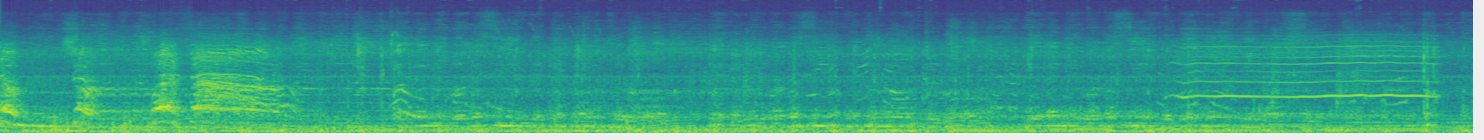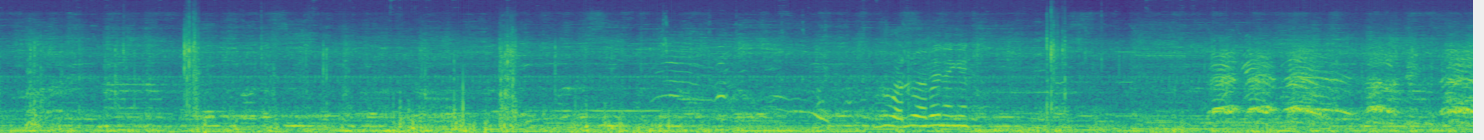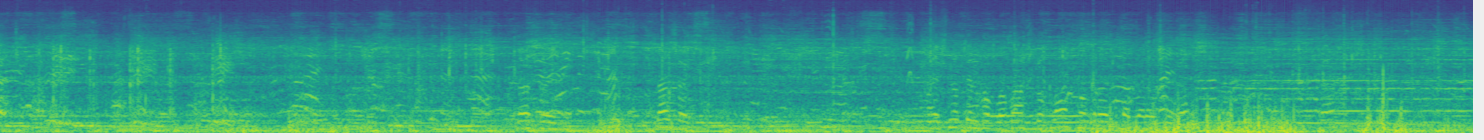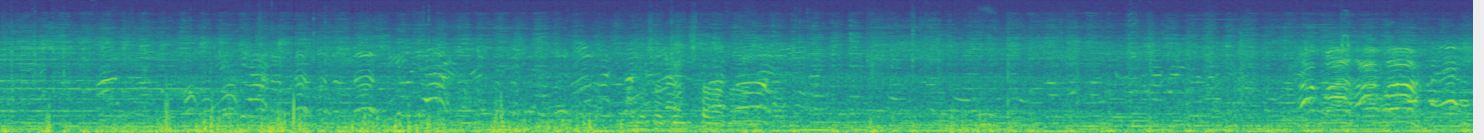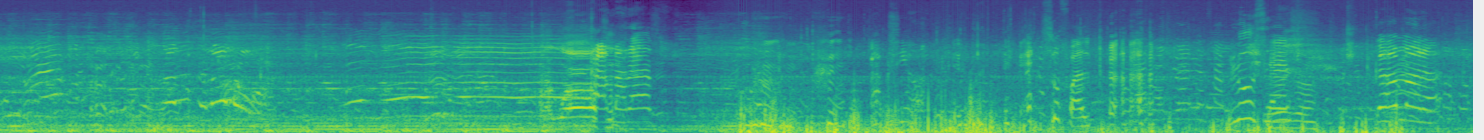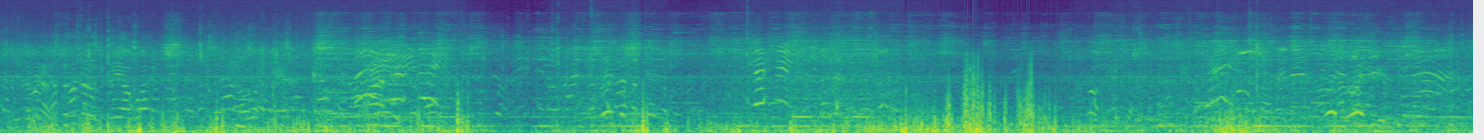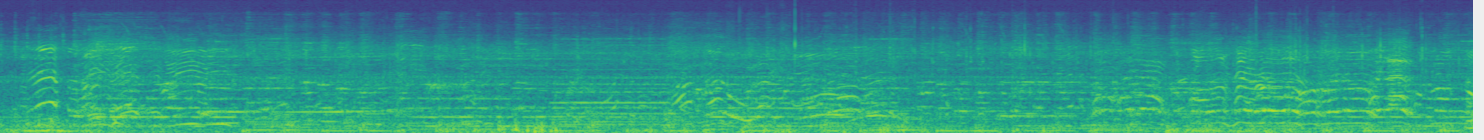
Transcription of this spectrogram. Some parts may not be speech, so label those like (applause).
Hubiera entrado, pues. Lua, lua, ven aquí. dança aí. Dança aqui. Mas não tem roupa mais, não Vamos comprar de tabarão. Olha só de onde está na mão. Água, água! Cámaras. (laughs) Acción. (laughs) Eso falta. Luces.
